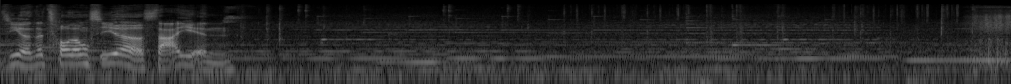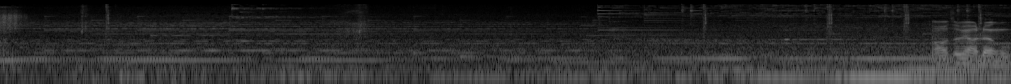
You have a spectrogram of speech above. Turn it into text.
已经有人在抽东西了，傻眼。哦，这边有任务，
